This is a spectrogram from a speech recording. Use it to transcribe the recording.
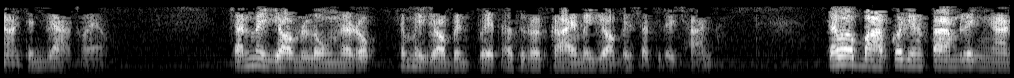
งานฉันยากแล้ว ฉันไม่ยอมลงนรก ฉันไม่ยอมเป็นเปรตอสุรกายไม่ยอมเป็นสัตว์เดรัจฉานแต่ว่าบาปก็ยังตามเล่นงาน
